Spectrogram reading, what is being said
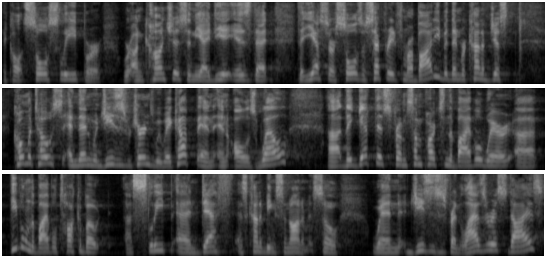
They call it soul sleep or we're unconscious. And the idea is that, that yes, our souls are separated from our body, but then we're kind of just comatose, and then when Jesus returns, we wake up and, and all is well. Uh, they get this from some parts in the Bible where uh, people in the Bible talk about uh, sleep and death as kind of being synonymous. So when Jesus' friend Lazarus dies,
